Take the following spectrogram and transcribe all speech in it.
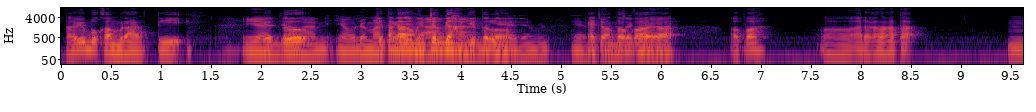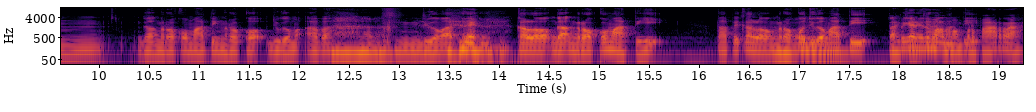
tapi bukan berarti Iya, Itu jangan ya udah mati kita nggak mencegah jangan. gitu loh. Iya, jangan iya, kayak contoh kayak apa eh, ada kata-kata hmm, nggak ngerokok mati ngerokok juga ma- apa juga mati eh kalau nggak ngerokok mati tapi kalau ngerokok juga mati Oh. Tapi kan itu malah mati. memperparah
